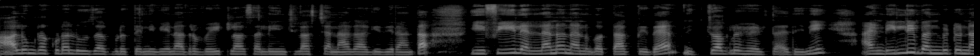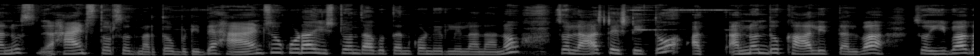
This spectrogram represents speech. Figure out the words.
ಕಾಲುಂಗ್ರ ಕೂಡ ಲೂಸ್ ಆಗಿಬಿಡುತ್ತೆ. ನೀವೇನಾದರೂ ವೆಯ್ಟ್ ಲಾಸಲ್ಲಿ ಇಂಚ್ ಲಾಸ್ ಚೆನ್ನಾಗಾಗಿದ್ದೀರಾ ಅಂತ ಈ ಫೀಲ್ ಎಲ್ಲನೂ ನನಗೆ ಗೊತ್ತಾಗ್ತಿದೆ. ನಿಜವಾಗ್ಲೂ ಹೇಳ್ತಾ ಇದ್ದೀನಿ. ಆ್ಯಂಡ್ ಇಲ್ಲಿ ಬಂದುಬಿಟ್ಟು ನಾನು ಹ್ಯಾಂಡ್ಸ್ ತೋರಿಸೋದು ಮರ್ತೋಗ್ಬಿಟ್ಟಿದ್ದೆ. ಹ್ಯಾಂಡ್ಸು ಕೂಡ ಇಷ್ಟೊಂದಾಗುತ್ತೆ ಅಂದ್ಕೊಂಡಿರಲಿಲ್ಲ ನಾನು. ಸೊ ಲಾಸ್ಟ್ ಎಷ್ಟಿತ್ತು? ಹತ್ತು. ಹನ್ನೊಂದು ಕಾಲಿತ್ತಲ್ವಾ? ಸೊ ಇವಾಗ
